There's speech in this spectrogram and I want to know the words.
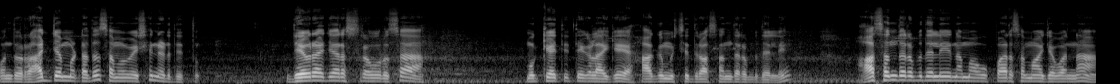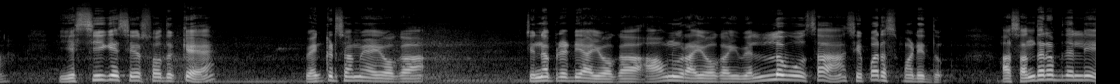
ಒಂದು ರಾಜ್ಯ ಮಟ್ಟದ ಸಮಾವೇಶ ನಡೆದಿತ್ತು. ದೇವರಾಜ ಅರಸರವರು ಸಹ ಮುಖ್ಯ ಅತಿಥಿಗಳಾಗಿ ಆಗಮಿಸಿದ್ರು ಆ ಸಂದರ್ಭದಲ್ಲಿ. ಆ ಸಂದರ್ಭದಲ್ಲಿ ನಮ್ಮ ಉಪ್ಪಾರ ಸಮಾಜವನ್ನು ಎಸ್ ಸಿಗೆ ಸೇರಿಸೋದಕ್ಕೆ ವೆಂಕಟಸ್ವಾಮಿ ಆಯೋಗ ಚಿನ್ನಪ್ಪರೆಡ್ಡಿ ಆಯೋಗ, ಆವನೂರು ಆಯೋಗ ಇವೆಲ್ಲವೂ ಸಹ ಶಿಫಾರಸು ಮಾಡಿದ್ದು. ಆ ಸಂದರ್ಭದಲ್ಲಿ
